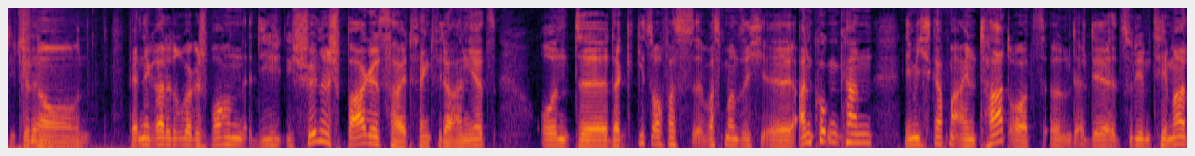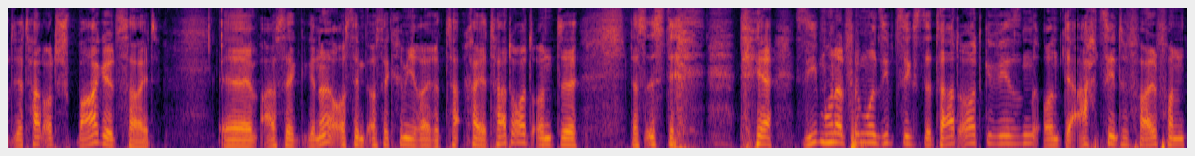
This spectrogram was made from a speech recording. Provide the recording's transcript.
die Genau. Wir hatten ja gerade drüber gesprochen, die, die schöne Spargelzeit fängt wieder an jetzt. Und äh, da gibt's auch was, was man sich äh, angucken kann. Nämlich es gab mal einen Tatort, äh, der, der zu dem Thema, der Tatort Spargelzeit. Äh, aus der ne, aus dem aus der Krimireihe Ta Reihe Tatort und äh, das ist der, der 775. Tatort gewesen und der 18. Fall von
